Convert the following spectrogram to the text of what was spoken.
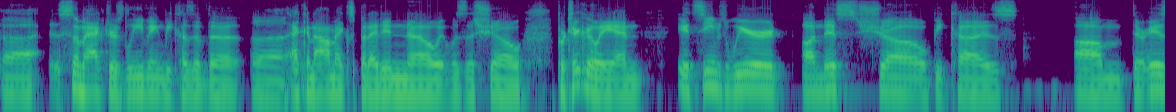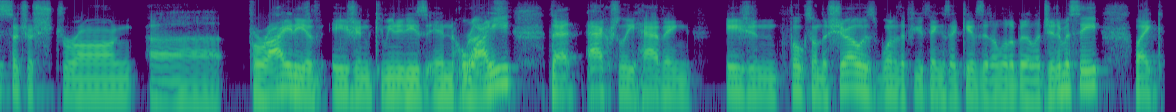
uh, some actors leaving because of the uh, economics, but I didn't know it was this show particularly. And it seems weird on this show because um, there is such a strong uh, variety of Asian communities in Hawaii Right. that actually having Asian folks on the show is one of the few things that gives it a little bit of legitimacy. Like,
